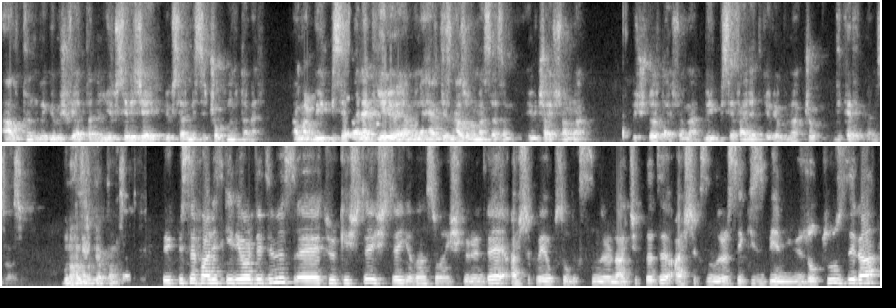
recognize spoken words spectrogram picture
altın ve gümüş fiyatlarının yükseleceği, yükselmesi çok muhtemel. Ama büyük bir sefalet geliyor yani. Buna herkesin hazır olması lazım. 3 ay sonra, 3-4 ay sonra büyük bir sefalet geliyor. Buna çok dikkat etmemiz lazım. Buna hazırlık yapmamız lazım. Büyük bir sefalet geliyor dediniz. E, Türk İş'te işte yılın son iş gününde açlık ve yoksulluk sınırını açıkladı. Açlık sınırı 8130 lira.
